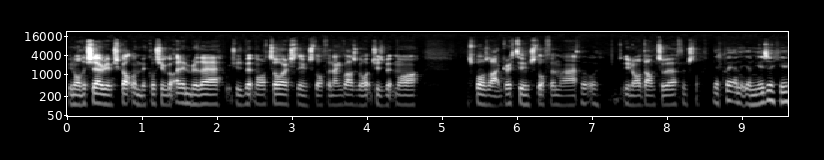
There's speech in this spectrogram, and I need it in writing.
you know this area of Scotland because you've got Edinburgh there, which is a bit more touristy and stuff, and then Glasgow, which is a bit more, I suppose, like gritty and stuff, and like Totally. you know down to earth and stuff. You're quite into your music, eh?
